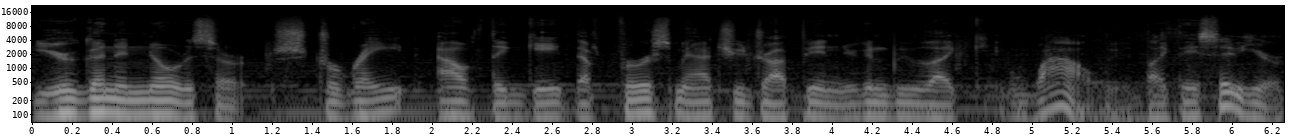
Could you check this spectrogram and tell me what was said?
you're gonna notice are straight out the gate. The first match you drop in, you're gonna be like, "Wow!" Like they said here,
